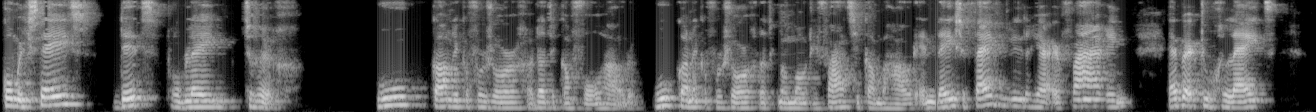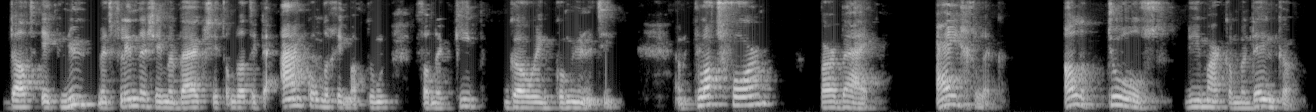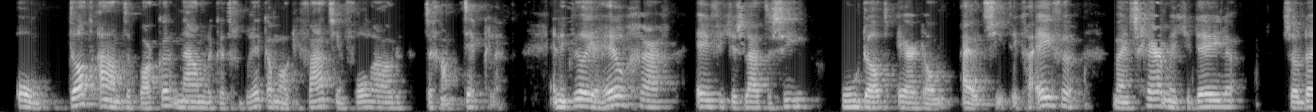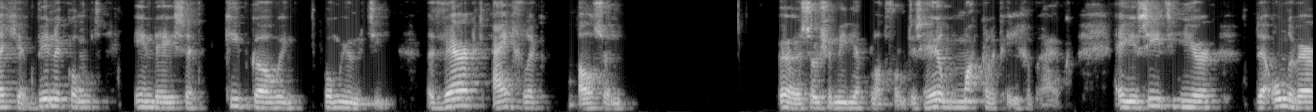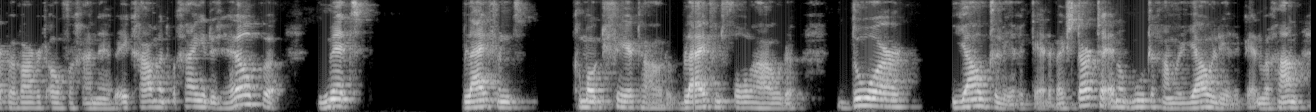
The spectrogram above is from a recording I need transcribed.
kom ik steeds dit probleem terug. Hoe kan ik ervoor zorgen dat ik kan volhouden? Hoe kan ik ervoor zorgen dat ik mijn motivatie kan behouden? En deze 25 jaar ervaring hebben ertoe geleid dat ik nu met vlinders in mijn buik zit, omdat ik de aankondiging mag doen van de Keep Going Community. Een platform waarbij eigenlijk alle tools die je maar kan bedenken om dat aan te pakken, namelijk het gebrek aan motivatie en volhouden, te gaan tackelen. En ik wil je heel graag eventjes laten zien hoe dat er dan uitziet. Ik ga even mijn scherm met je delen, zodat je binnenkomt in deze Keep Going Community. Het werkt eigenlijk als een uh, social media platform. Het is heel makkelijk in gebruik. En je ziet hier de onderwerpen waar we het over gaan hebben. Ik ga, gaan je dus helpen met blijvend gemotiveerd houden, blijvend volhouden, door jou te leren kennen. Bij starten en ontmoeten gaan we jou leren kennen. We gaan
